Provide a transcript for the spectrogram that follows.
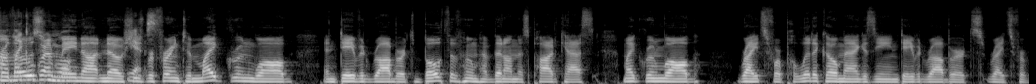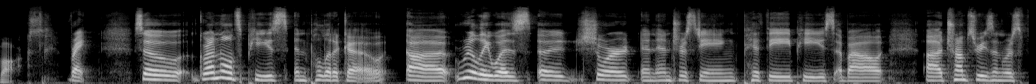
For uh, Michael those who may not know, she's Yes. referring to Mike Grunwald and David Roberts, both of whom have been on this podcast. Mike Grunwald writes for Politico magazine, David Roberts writes for Vox. Right. So Grunwald's piece in Politico uh, really was a short and interesting, pithy piece about uh, Trump's reason was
